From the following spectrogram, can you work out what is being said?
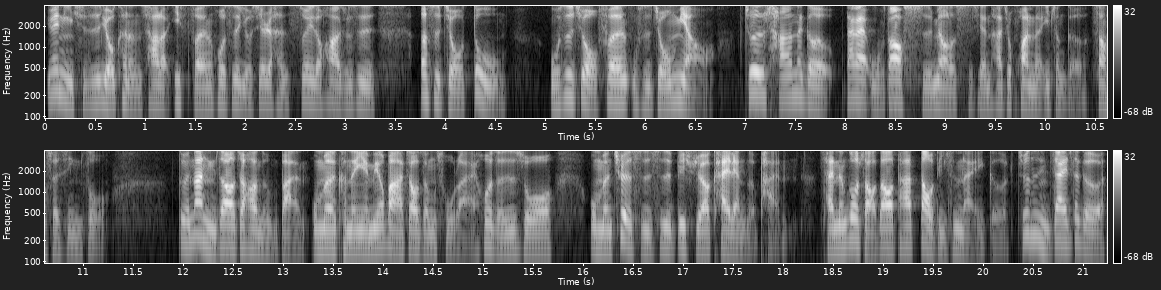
因为你其实有可能差了一分，或是有些人很衰的话，就是二十九度五十九分五十九秒，就是差那个大概五到十秒的时间，他就换了一整个上升星座。对，那你知道叫他怎么办？我们可能也没有办法校正出来，或者是说，我们确实是必须要开两个盘，才能够找到他到底是哪一个。就是你在这个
